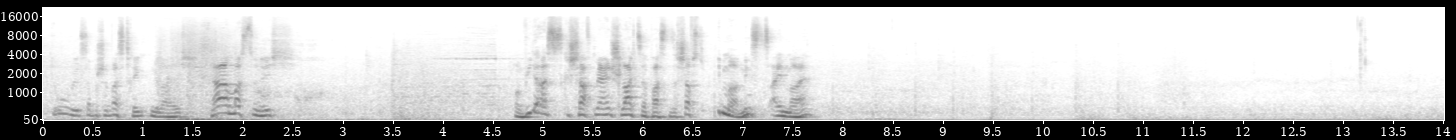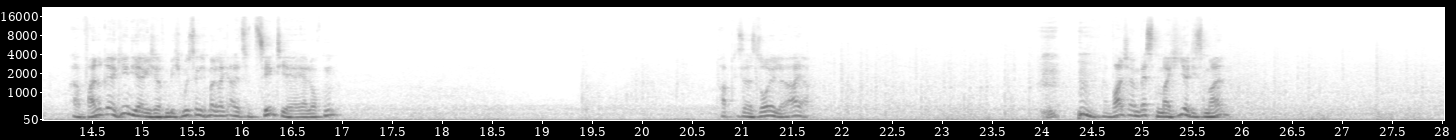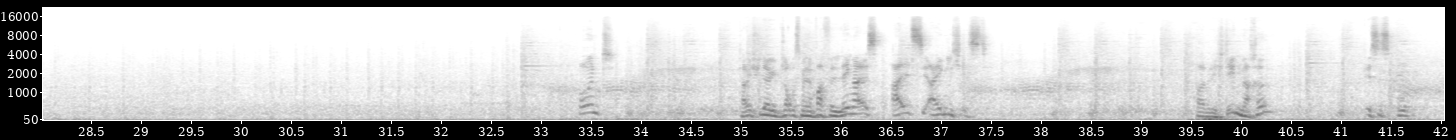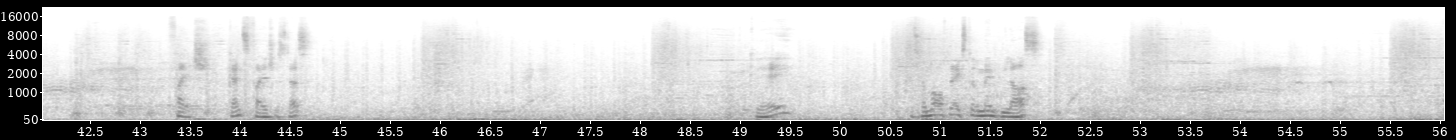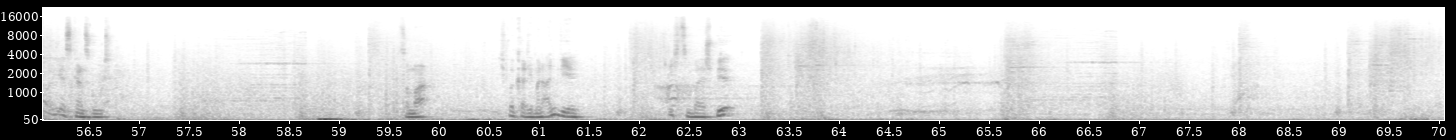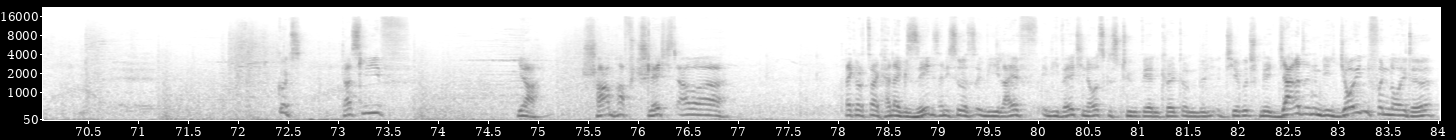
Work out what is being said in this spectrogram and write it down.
Du willst aber schon was trinken gleich. Na, machst du nicht. Und wieder hast du es geschafft, mir einen Schlag zu verpassen. Das schaffst du immer, mindestens einmal. Aber wann reagieren die eigentlich auf mich? Ich muss ja nicht mal gleich alle zu 10 hierher locken. Ab dieser Säule, ah ja. Dann war ich am besten mal hier diesmal. Und da habe ich wieder geglaubt, dass meine Waffe länger ist, als sie eigentlich ist. Aber wenn ich den mache, ist es falsch. Ganz falsch ist das. Okay. Jetzt haben wir auch mit Experimenten, Lars. Oh, hier ist ganz gut. Sag mal, ich wollte gerade jemanden anwählen. Ich zum Beispiel. Das lief, ja, schamhaft schlecht, aber vielleicht hat keiner gesehen. Ist ja nicht so, dass irgendwie live in die Welt hinaus gestreamt werden könnte und theoretisch Milliarden, Millionen von Leute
